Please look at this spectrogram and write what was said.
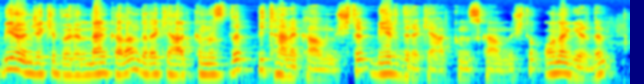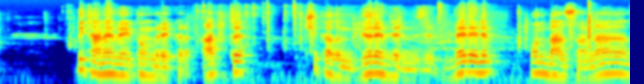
Bir önceki bölümden kalan Draki hakkımızda bir tane kalmıştı. Bir Draki hakkımız kalmıştı. Ona girdim. Bir tane Weapon Breaker attı. Çıkalım görevlerimizi verelim. Ondan sonra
